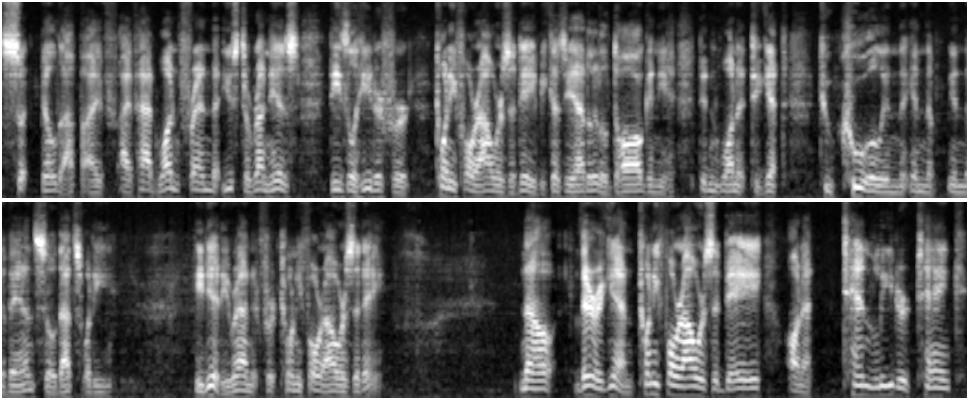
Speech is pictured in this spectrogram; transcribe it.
soot buildup. I've I've had one friend that used to run his diesel heater for 24 hours a day because he had a little dog and he didn't want it to get too cool in the in the in the van. So that's what he he did. He ran it for 24 hours a day. Now there again, 24 hours a day on a 10 liter tank.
